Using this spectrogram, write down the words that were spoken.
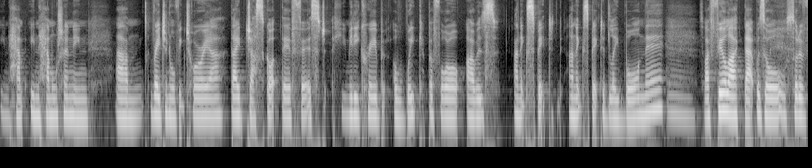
in Ham- in Hamilton in um, regional Victoria. They just got their first humidity crib a week before I was unexpected unexpectedly born there. Mm. So I feel like that was all sort of,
